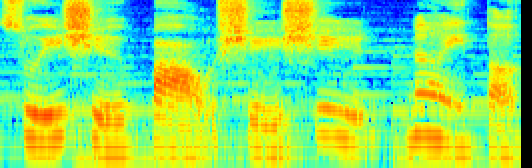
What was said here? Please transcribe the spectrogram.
随时保持室内的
